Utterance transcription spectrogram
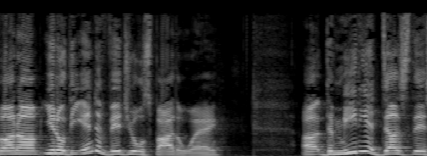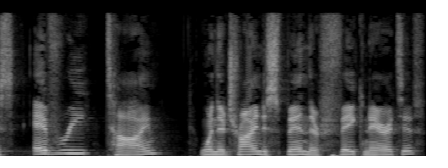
But, um, you know, the individuals, by the way, uh, the media does this every time when they're trying to spin their fake narrative,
